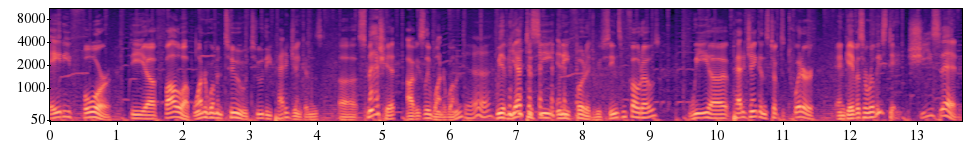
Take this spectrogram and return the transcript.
84, the uh, follow up, Wonder Woman 2 to the Patty Jenkins uh, smash hit, obviously, Wonder Woman. Duh. We have yet to see any footage. We've seen some photos. We, uh, Patty Jenkins took to Twitter and gave us a release date. She said,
